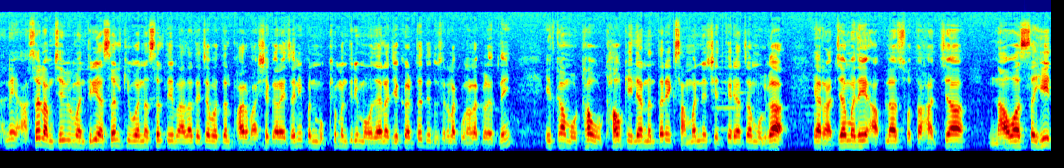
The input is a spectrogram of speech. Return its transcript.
नाही असेल आमचे बी मंत्री असेल किंवा नसेल ते मला त्याच्याबद्दल फार भाष्य करायचं नाही पण मुख्यमंत्री महोदयाला जे कळतं ते दुसऱ्याला कोणाला कळत नाही. इतका मोठा उठाव केल्यानंतर एक सामान्य शेतकऱ्याचा मुलगा या राज्यामध्ये आपला स्वतःच्या नावासहित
